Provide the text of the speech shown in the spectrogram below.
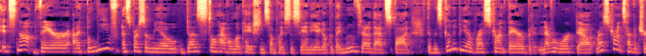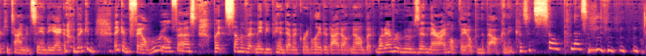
it's not there. I believe Espresso Mio does still have a location someplace in San Diego, but they moved out of that spot. There was going to be a restaurant there, but it never worked out. Restaurants have a tricky time in San Diego. they can they can fail real fast, but some of it may be pandemic related. I don't know, but whatever moves in there, I hope they open the balcony because because it's so pleasant.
